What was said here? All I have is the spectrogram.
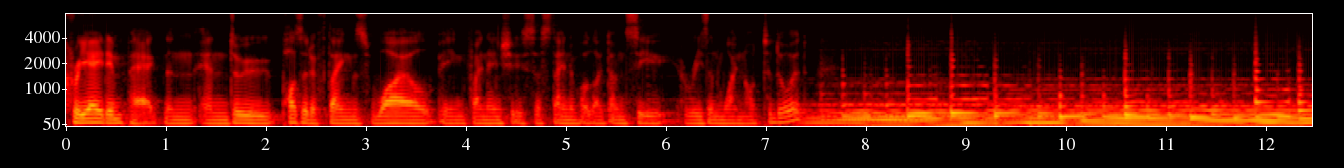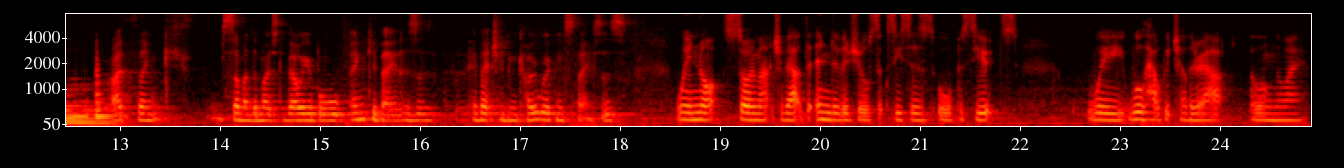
create impact and, and do positive things while being financially sustainable, I don't see a reason why not to do it. Think some of the most valuable incubators have actually been co-working spaces. We're not so much about the individual successes or pursuits. We will help each other out along the way.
